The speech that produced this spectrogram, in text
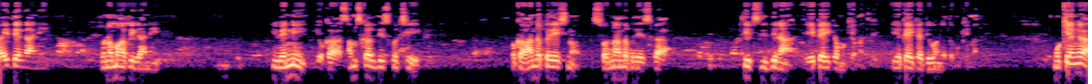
వైద్యం కానీ రుణమాఫీ కానీ ఇవన్నీ ఈ యొక్క సంస్కరణలు తీసుకొచ్చి ఒక ఆంధ్రప్రదేశ్ను స్వర్ణాంధ్రప్రదేశ్గా తీర్చిదిద్దిన ఏకైక ముఖ్యమంత్రి ఏకైక దివంగత ముఖ్యమంత్రి. ముఖ్యంగా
